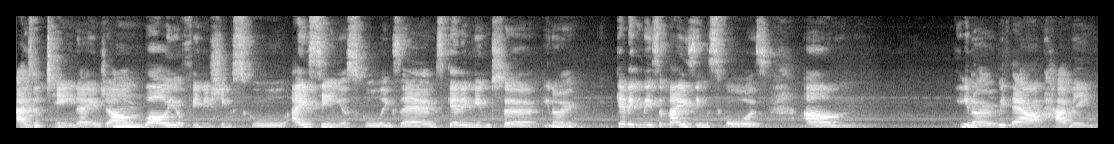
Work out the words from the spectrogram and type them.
as a teenager Mm. while you're finishing school, acing your school exams, getting into, you know, Mm. getting these amazing scores, um, you know, without having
